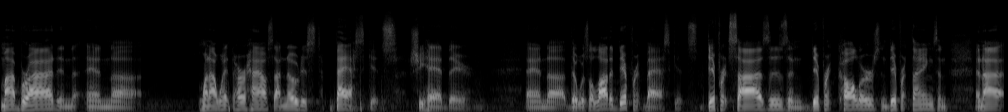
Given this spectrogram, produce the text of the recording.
my bride, and, and uh, when I went to her house, I noticed baskets she had there. And uh, there was a lot of different baskets, different sizes and different colors and different things. And, and I,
